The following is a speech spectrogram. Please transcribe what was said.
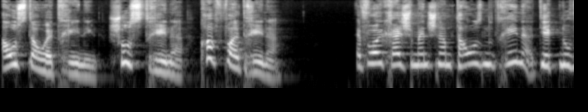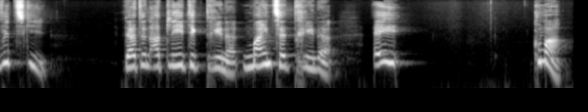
Ausdauertraining, Schusstrainer, Kopfballtrainer. Erfolgreiche Menschen haben tausende Trainer. Dirk Nowitzki, der hat einen Athletiktrainer, einen Mindset-Trainer. Ey, guck mal,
